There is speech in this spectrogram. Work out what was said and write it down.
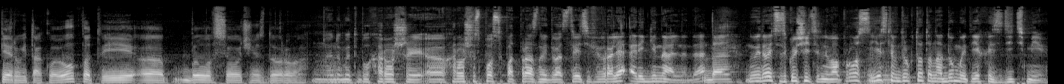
первый такой опыт, и э, было все очень здорово. Ну, я думаю, это был хороший, э, хороший способ отпраздновать 23 февраля, оригинальный, да? Да. Ну и давайте заключительный вопрос. Угу. Если вдруг кто-то надумает ехать с детьми,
